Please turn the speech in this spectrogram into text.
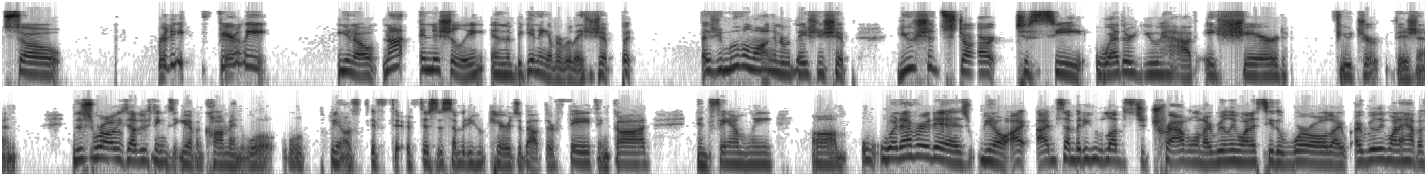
So, pretty fairly you know, not initially in the beginning of a relationship, but as you move along in a relationship, you should start to see whether you have a shared future vision. And this is where all these other things that you have in common will, will you know, if, if this is somebody who cares about their faith and God and family, um, whatever it is, you know, I, I'm somebody who loves to travel and I really want to see the world. I, I really want to have a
